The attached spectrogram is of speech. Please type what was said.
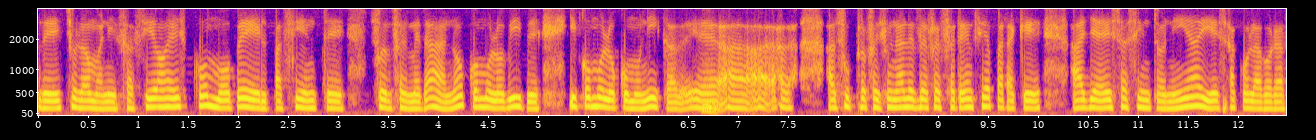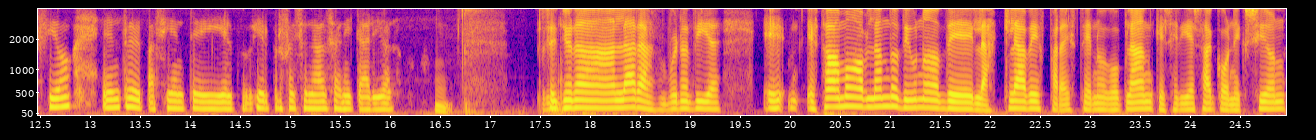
De hecho, la humanización es cómo ve el paciente su enfermedad, ¿no? cómo lo vive y cómo lo comunica eh, mm. a, sus profesionales de referencia para que haya esa sintonía y esa colaboración entre el paciente y el, y el profesional sanitario. Mm. Señora Lara, buenos días. Eh, estábamos hablando de una de las claves para este nuevo plan, que sería esa conexión,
